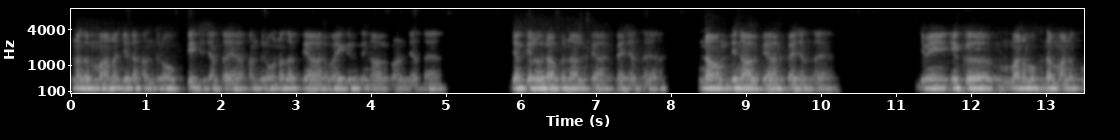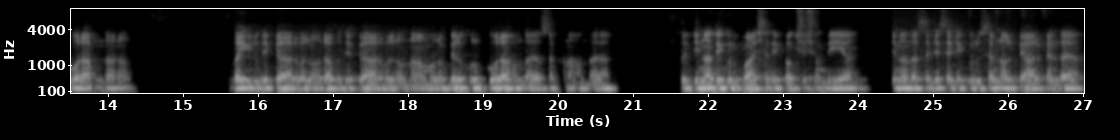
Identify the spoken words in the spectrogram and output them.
ਉਹਨਾਂ ਦਾ ਮਨ ਆ ਜਿਹੜਾ ਅੰਦਰੋਂ ਭਿੱਜ ਜਾਂਦਾ ਆ, ਅੰਦਰੋਂ ਉਹਨਾਂ ਦਾ ਪਿਆਰ ਵਾਹਿਗੁਰੂ ਦੇ ਨਾਲ ਬਣ ਜਾਂਦਾ ਆ। ਜਾਂ ਕਹ ਲੋ ਰੱਬ ਨਾਲ ਪਿਆਰ ਪੈ ਜਾਂਦਾ ਆ, ਨਾਮ ਦੇ ਨਾਲ ਪਿਆਰ ਪੈ ਜਾਂਦਾ ਹੈ ਜਿਵੇਂ ਇੱਕ ਮਨਮੁਖ ਦਾ ਮਨ ਕੋਰਾ ਹੁੰਦਾ ਨਾ ਵਾਹਿਗੁਰੂ ਦੇ ਪਿਆਰ ਵੱਲੋਂ, ਰੱਬ ਦੇ ਪਿਆਰ ਵੱਲੋਂ ਨਾਮ ਵੱਲੋਂ ਬਿਲਕੁਲ ਕੋਰਾ ਹੁੰਦਾ ਹੈ ਸਖਣਾ ਹੁੰਦਾ ਹੈ ਸੋ ਜਿਨ੍ਹਾਂ ਤੇ ਗੁਰੂ ਪਾਤਸ਼ਾਹ ਦੀ ਬਖਸ਼ਿਸ਼ ਹੁੰਦੀ ਆ, ਜਿਨ੍ਹਾਂ ਦਾ ਸਜੇ ਸਜੇ ਗੁਰੂ ਸਾਹਿਬ ਨਾਲ ਪਿਆਰ ਪੈਂਦਾ ਆ,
